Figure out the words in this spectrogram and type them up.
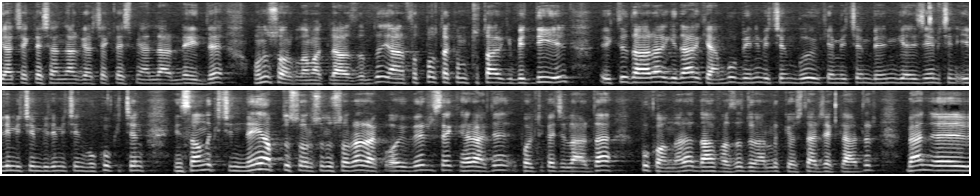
gerçekleşenler, gerçekleşmeyenler neydi? Onu sorgulamak lazımdı. Yani futbol takımı tutar gibi değil. İktidara giderken bu benim için, bu ülkem için, benim geleceğim için, ilim için, bilim için, hukuk için, insanlık için ne yaptı sorusunu sorarak oy verirsek herhalde politikacılar da bu konulara daha fazla duyarlılık göstereceklerdir. Ben e,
